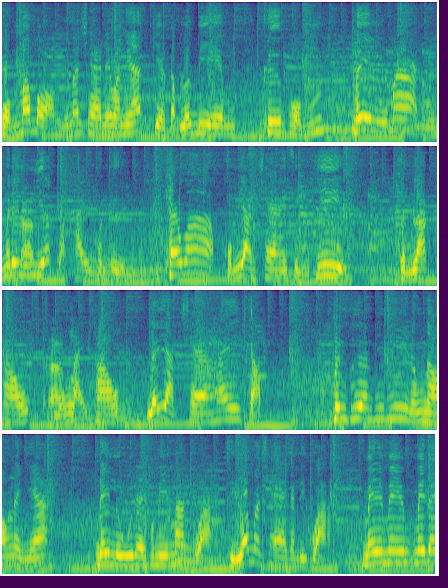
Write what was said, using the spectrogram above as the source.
ผมมาบอกหรือมาแชร์ในวันเนี้ยเกี่ยวกับรถ BM คือผมไม่ได้รู้มากหรือไม่ได้รู้ครับเยอะกว่าใครคนอื่น แค่ว่าผมอยากแชร์ในสิ่งที่ ผมรักเขาครับหลงไหลเขาอืม และอยากแชร์ให้กับเพื่อนๆพี่ๆน้องๆอะไรเงี้ย ได้รู้ในพวกนี้มากกว่า ถือว่ามาแชร์กันดีกว่า ไม่ไม่ไม่ได้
